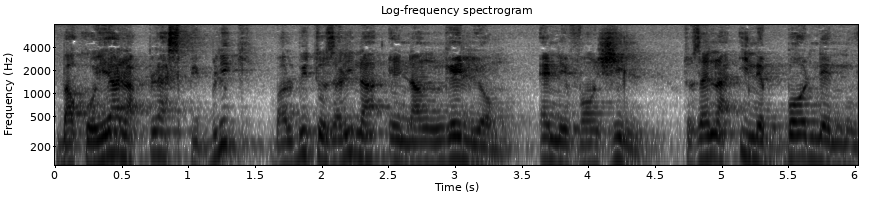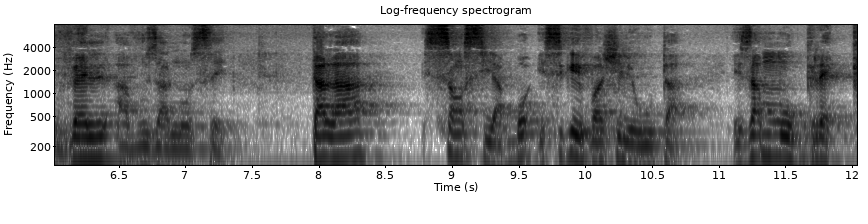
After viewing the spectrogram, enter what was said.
bakoya na place publique balobi tozali na enangelium, un evangile, tozali na une bonne nouvelle à vous annoncer tala. sens ya bo esika évangile euta eza mot grec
